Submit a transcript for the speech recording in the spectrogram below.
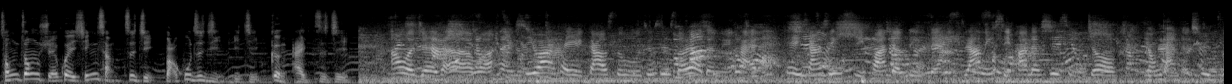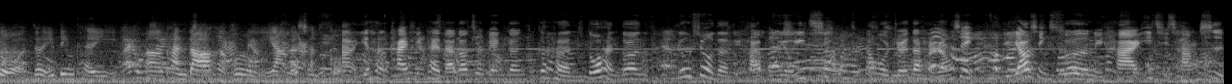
从中学会欣赏自己、保护自己以及更爱自己。那我觉得我很希望可以告诉，就是所有的女孩，可以相信喜欢的力量。只要你喜欢的事情，就勇敢的去做，就一定可以，嗯，看到很不一样的成果。啊，也很开心可以来到这边，跟跟很多很多优秀的女孩朋友一起。让我觉得很荣幸，也邀请所有的女孩一起尝试，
